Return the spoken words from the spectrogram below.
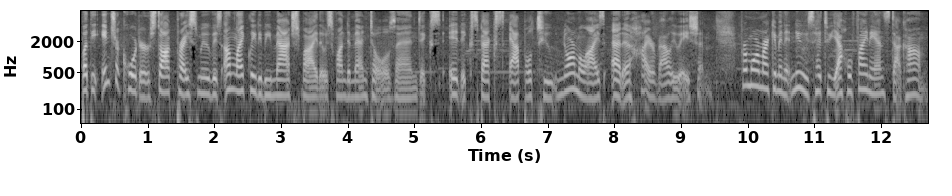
but the intra-quarter stock price move is unlikely to be matched by those fundamentals and ex- it expects Apple to normalize at a higher valuation. For more market minute news, head to yahoofinance.com.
